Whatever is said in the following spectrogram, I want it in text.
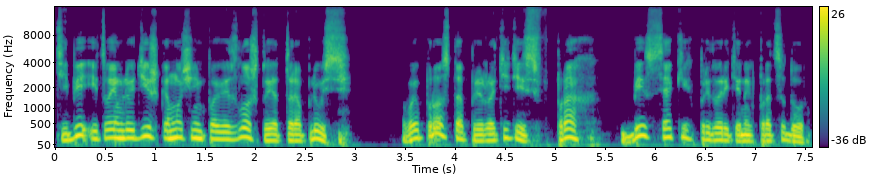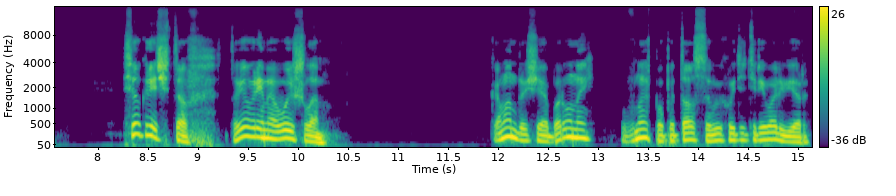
Тебе и твоим людишкам очень повезло, что я тороплюсь. Вы просто превратитесь в прах без всяких предварительных процедур. Все, Кречетов, твое время вышло. Командующий обороной вновь попытался выхватить револьвер,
